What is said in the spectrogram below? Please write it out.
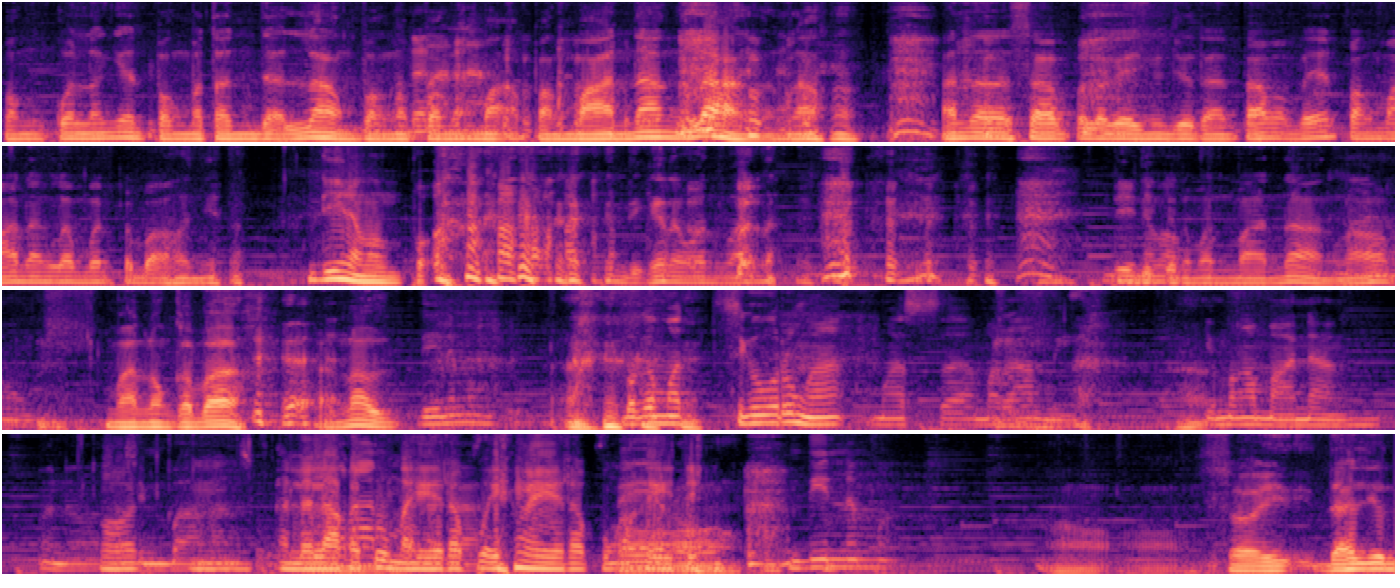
Pangkuan lang yan, pang matanda lang, pang, pang, pang manang lang. ano, sa palagay mo dyan? Tama ba yan? Pang manang lang ba trabaho niya? Hindi naman po. Hindi ka naman manang. Hindi Hindi ka naman. naman manang, no? Manong ka ba, Arnold? Di naman. Bagamat siguro nga, mas ah, marami yung mga manang ano, Oh, sa simbahan. mm, So, ang lalaki po, marami mahirap po eh. Mahirap po Kaya, akitin. Oo. Hindi naman. Oo. So, y- dahil yun,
